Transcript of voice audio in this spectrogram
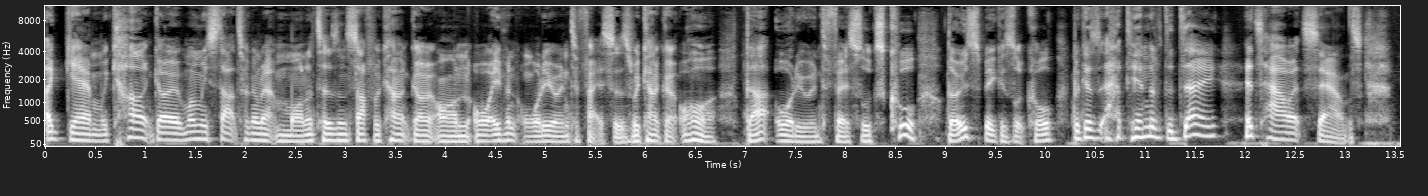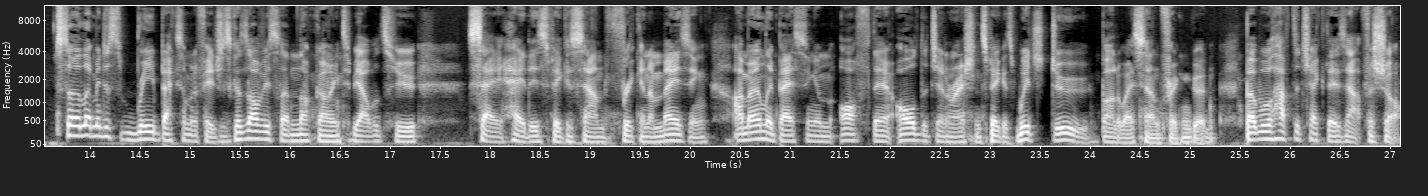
again we can't go when we start talking about monitors and stuff. We can't go on or even audio interfaces. We can't go, oh, that audio interface looks cool. Those speakers look cool because at the end of the day, it's how it sounds. So let me just read back some of the features because obviously I'm not going to be able to say, hey, these speakers sound freaking amazing. I'm only basing them off their older generation speakers, which do, by the way, sound freaking good. But we'll have to check these out for sure.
